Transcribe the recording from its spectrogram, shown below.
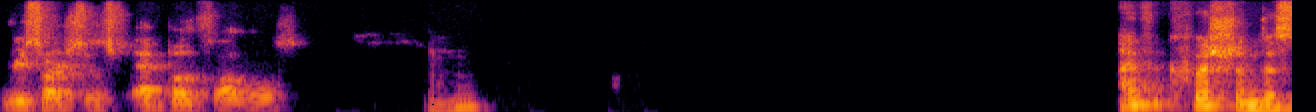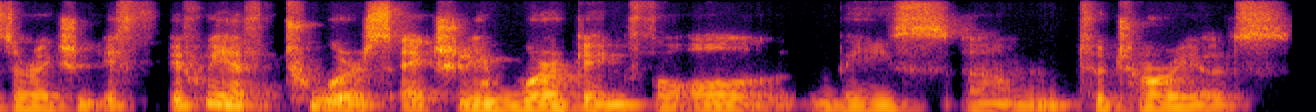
resources at both levels. I have a question in this direction. If if we have tours actually working for all these um, tutorials,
